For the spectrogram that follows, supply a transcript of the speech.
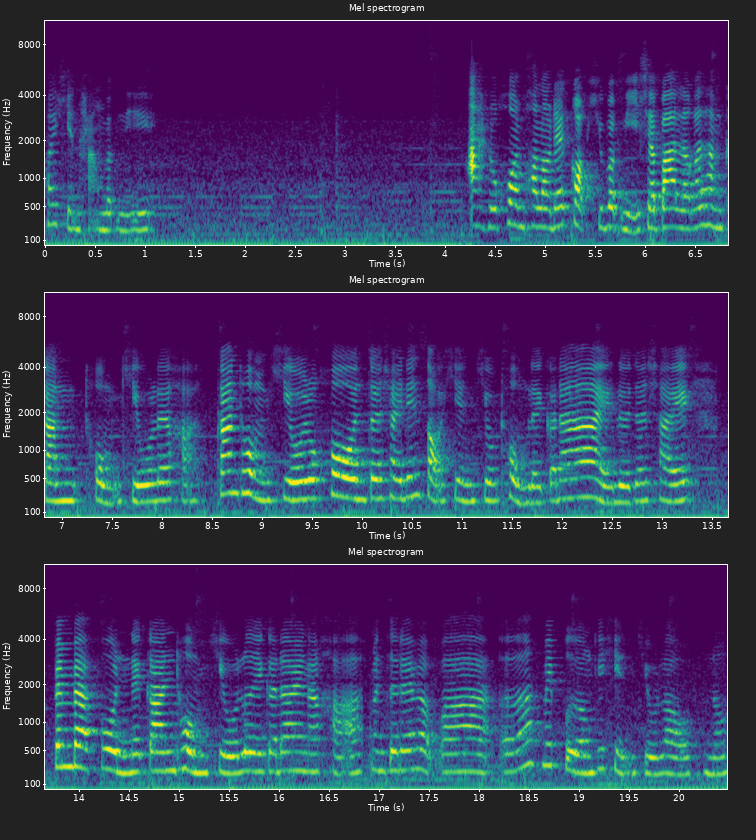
ค่อยๆเขียนหางแบบนี้ ทุกคนพอเราได้กรอบคิ้วแบบนี้ใช่ปะแล้วก็ทำการถมคิ้วเลยค่ะ การถมคิ้วทุกคนจะใช้ดินสอเขียนคิ้วถมเลยก็ได้ หรือจะใช้เป็นแบบฝุ่นในการถมคิ้วเลยก็ได้นะคะ มันจะได้แบบว่า เออไม่เปลืองที่เขียนคิ้วเราเนาะ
